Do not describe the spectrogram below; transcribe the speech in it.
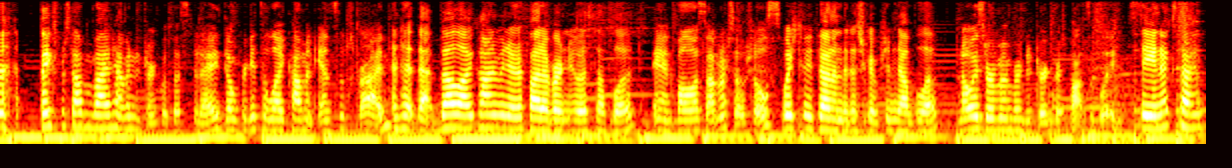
Thanks for stopping by and having a drink with us today. Don't forget to like, comment, and subscribe, and hit that bell icon to be notified of our newest upload, and follow us on our socials. which can be found in the description down below. And always remember to drink responsibly. See you next time.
